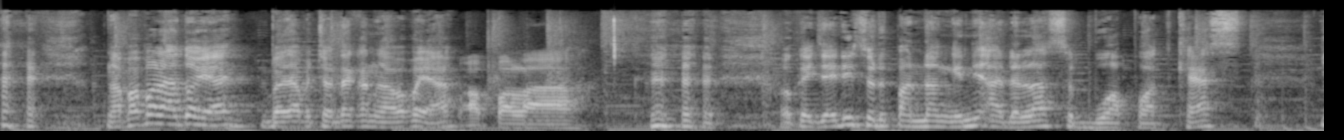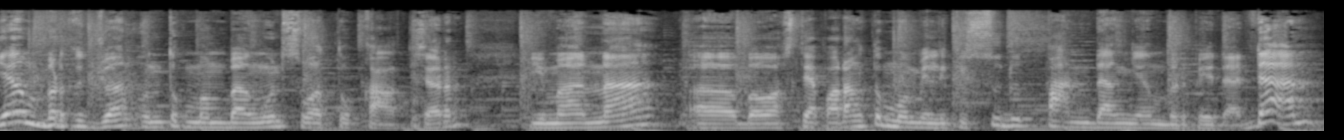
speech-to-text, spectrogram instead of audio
nggak apa-apa lah tuh ya, baca contekan nggak apa-apa ya. Apalah. Oke, jadi sudut pandang ini adalah sebuah podcast yang bertujuan untuk membangun suatu culture di mana eh, bahwa setiap orang tuh memiliki sudut pandang yang berbeda dan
